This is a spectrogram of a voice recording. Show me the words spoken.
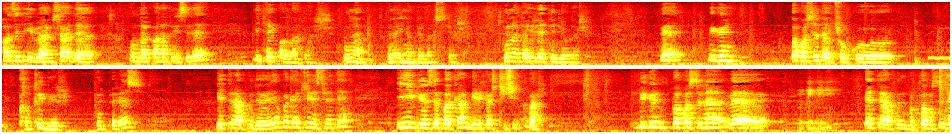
Hz. İbrahim sadece onların anlatması da bir tek Allah var. Buna, buna inandırmak istiyor. Buna dahi reddediyorlar. Ve bir gün babası da çok e, katı bir putperest. Etrafı da öyle. Fakat kendisine de iyi gözle bakan birkaç kişilik var. Bir gün babasına ve etrafın babası da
